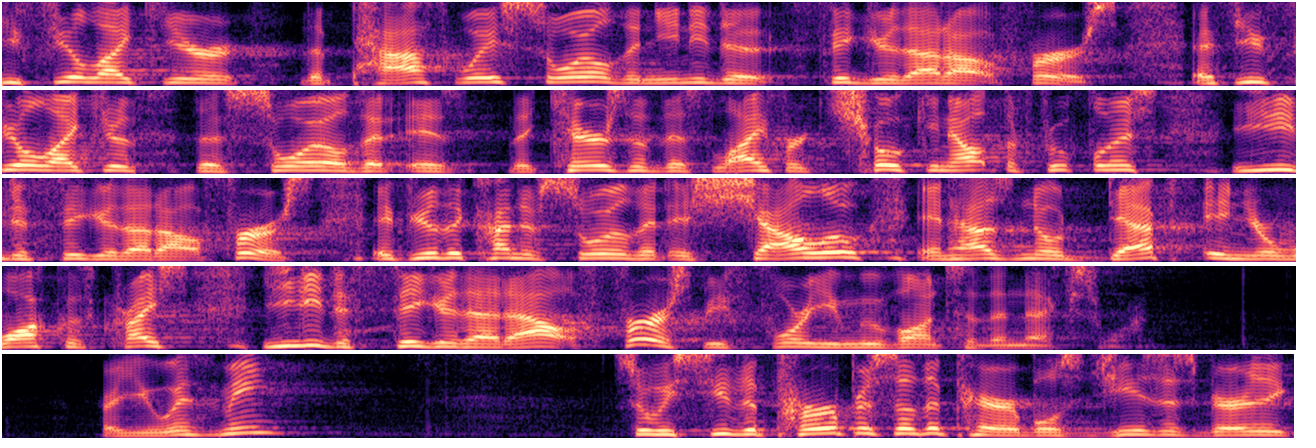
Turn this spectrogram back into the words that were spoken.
you feel like you're the pathway soil, then you need to figure that out first. If you feel like you're the soil that is the cares of this life are choking out the fruitfulness, you need to figure that out first. If you're the kind of soil that is shallow and has no depth in your walk with Christ, you need to figure that out first before you move on to the next one. Are you with me? So we see the purpose of the parables. Jesus very,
